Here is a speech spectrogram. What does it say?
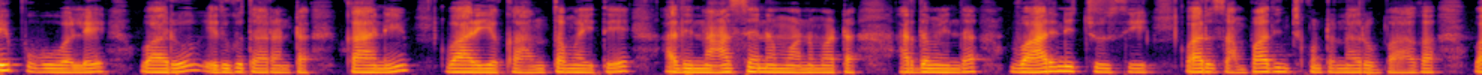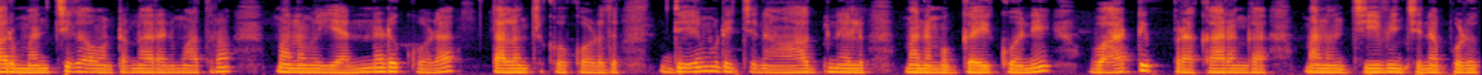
గట్టి పువ్వు వలె వారు ఎదుగుతారంట. కానీ వారి యొక్క అంతమైతే అది నాశనం అన్నమాట. అర్థమైందా? వారిని చూసి వారు సంపాదించుకుంటున్నారు బాగా వారు మంచిగా ఉంటున్నారని మాత్రం మనం ఎన్నడూ కూడా తలంచుకోకూడదు. దేవుడిచ్చిన ఆజ్ఞలు మనము గైకొని వాటి ప్రకారంగా మనం జీవించినప్పుడు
